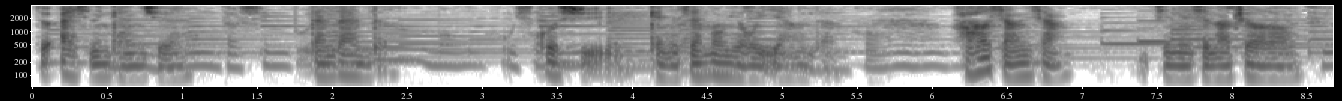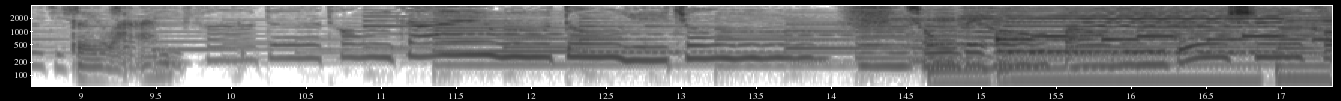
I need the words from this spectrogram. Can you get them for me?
对爱情的感觉，淡淡的，或许感觉在梦游一样的。好好想一想，今天先到这喽，各位晚安。从背后抱你的时候，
